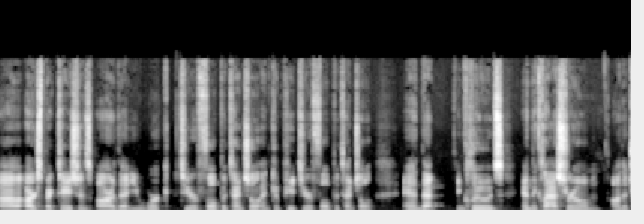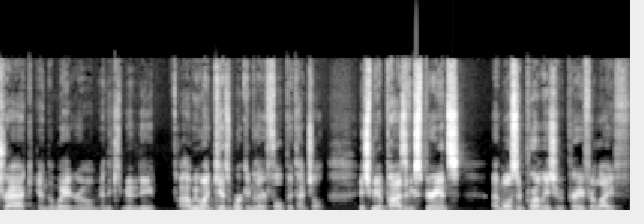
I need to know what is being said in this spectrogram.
Uh, our expectations are that you work to your full potential and compete to your full potential. And that includes in the classroom, on the track, in the weight room, in the community. Uh, we want kids working to their full potential. It should be a positive experience. And most importantly, it should prepare you for life.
